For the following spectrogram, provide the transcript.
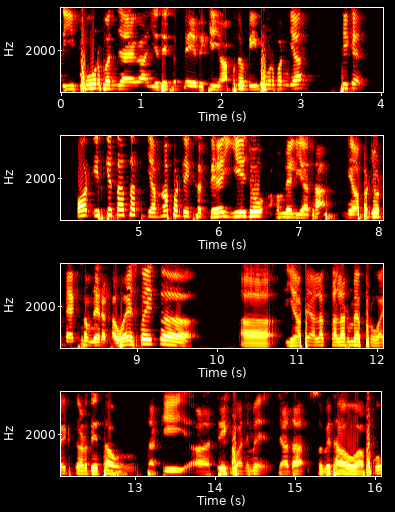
D4 बन जाएगा, ये देख सकते हैं, ये देखिए यहाँ पे तो D4 बन गया, ठीक है? और इसके साथ साथ यहाँ पर देख सकते हैं, ये जो हमने लिया था, यहाँ पर जो टैक्स हमने रखा हुआ है, इसको एक यहाँ पे अलग कलर मैं प्रोवाइड कर देता हूँ ताकि देख पाने में ज़्यादा सुविधा हो आपको।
